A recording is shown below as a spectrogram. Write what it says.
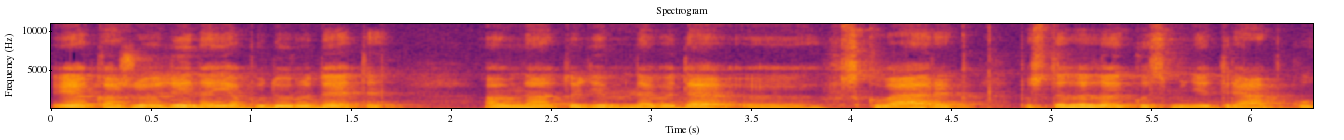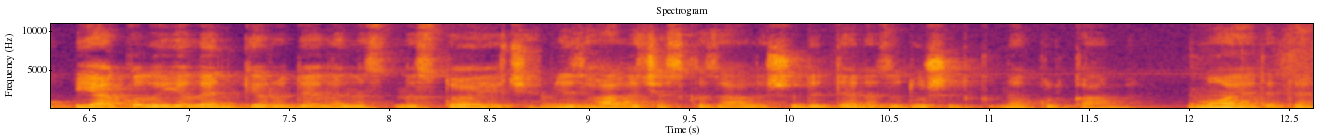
я кажу, Аліна, я буду родити. А вона тоді мене веде е, в скверик, постелила якусь мені тряпку. Я коли ялинки родила нас- настоячи. Мені з Галича сказали, що дитина задушена кульками. Моя дитина.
